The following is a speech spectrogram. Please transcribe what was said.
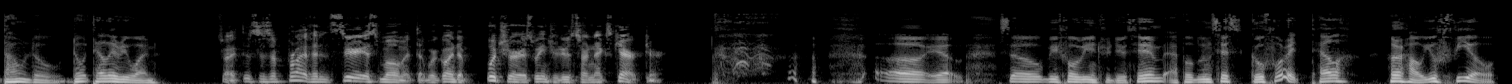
down low, don't tell everyone. That's right. This is a private and serious moment that we're going to butcher as we introduce our next character. Oh, yeah. So before we introduce him, Apple Bloom says, go for it. Tell her how you feel.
